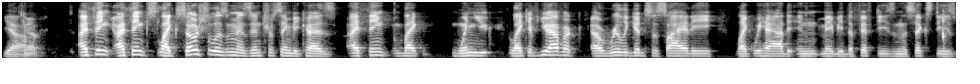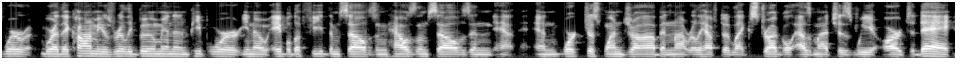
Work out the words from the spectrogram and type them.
yeah. Yep. I think I think like socialism is interesting because I think like when you like if you have a, a really good society like we had in maybe the 50s and the 60s where where the economy was really booming and people were you know able to feed themselves and house themselves and and work just one job and not really have to like struggle as much as we are today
